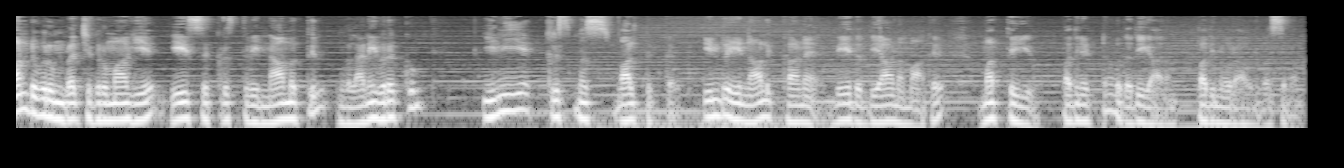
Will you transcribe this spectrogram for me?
ஆண்டவரும் இரட்சகருமாகிய இயேசு கிறிஸ்துவின் நாமத்தில் உங்கள் அனைவருக்கும் இனிய கிறிஸ்துமஸ் வாழ்த்துக்கள். இன்றைய நாளுக்கான வேத தியானமாக மத்தையும் பதினெட்டாவது அதிகாரம் பதினோராவது வசனம்.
